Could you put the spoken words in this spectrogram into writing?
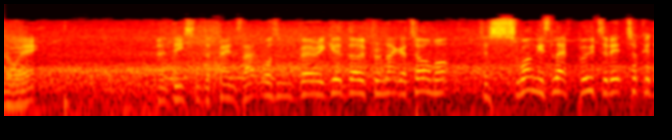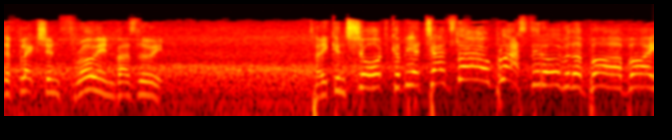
Ndoye. A decent defence. That wasn't very good though from Nagatomo. Just swung his left boot at it, took a deflection, throw in Vaslui. Taken short, could be a chance now, blasted over the bar by...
